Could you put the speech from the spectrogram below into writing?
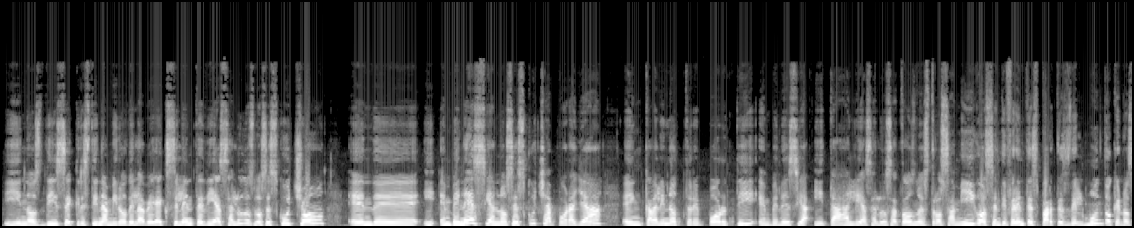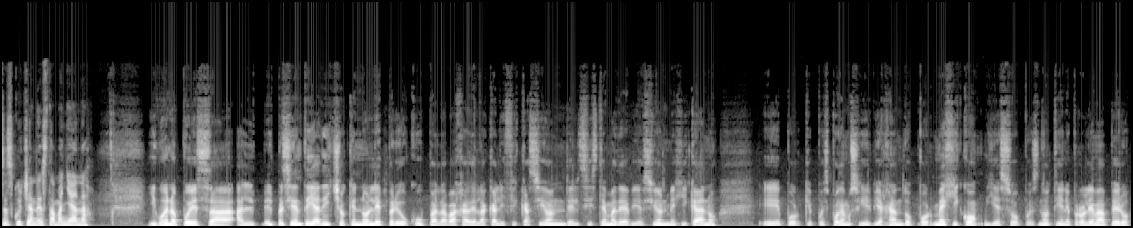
Y nos dice Cristina Miró de la Vega, excelente día, saludos, los escucho en, eh, en Venecia, nos escucha por allá en Cavallino Treporti, en Venecia, Italia. Saludos a todos nuestros amigos en diferentes partes del mundo que nos escuchan esta mañana. Y bueno, pues el presidente ya ha dicho que no le preocupa la baja de la calificación del sistema de aviación mexicano. Eh, porque pues podemos seguir viajando por México y eso pues no tiene problema. Pero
